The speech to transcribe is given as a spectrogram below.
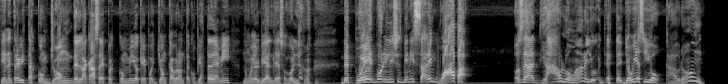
tiene entrevistas con John de la casa, después conmigo, que pues John, cabrón, te copiaste de mí. No me voy a olvidar de eso, gordo. Después Borylicious viene y salen guapa. O sea, diablo, mano. Yo, este, yo vi así yo, cabrón.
